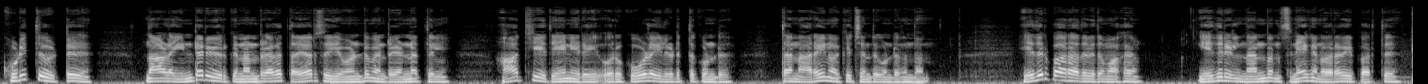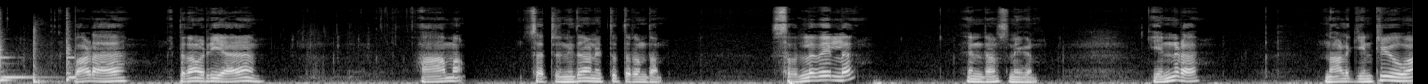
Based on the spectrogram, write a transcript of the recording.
குடித்துவிட்டு நாளை இன்டர்வியூவிற்கு நன்றாக தயார் செய்ய வேண்டும் என்ற எண்ணத்தில் ஆற்றிய தேநீரை ஒரு குவளையில் எடுத்துக்கொண்டு தன் அறை நோக்கி சென்று கொண்டிருந்தான். எதிர்பாராத விதமாக எதிரில் நண்பன் சிநேகன் வரவை பார்த்து வாடா இப்போதான் வர்றியா? ஆமாம் சற்று நிதானித்து திறந்தான். சொல்லவே இல்லை? என்றான் சிநேகன். என்னடா நாளைக்கு இன்டர்வியூவா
